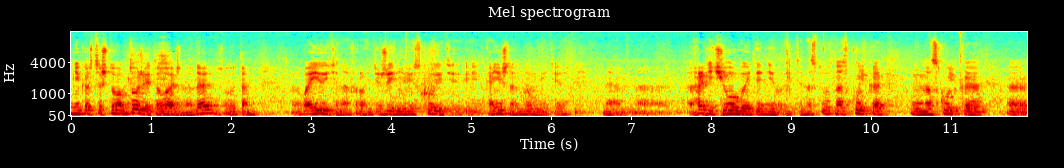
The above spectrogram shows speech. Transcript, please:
мне кажется, что вам тоже это важно, да, вы там воюете на фронте, жизнью рискуете, и, конечно, думаете, на- ради чего вы это делаете, насколько, насколько, э,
